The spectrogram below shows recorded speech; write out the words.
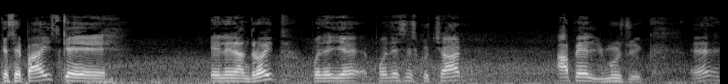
que sepáis que en el Android puedes escuchar Apple Music. ¿eh?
